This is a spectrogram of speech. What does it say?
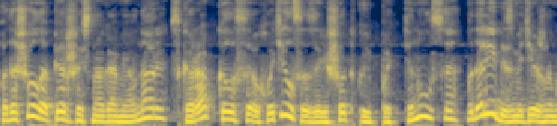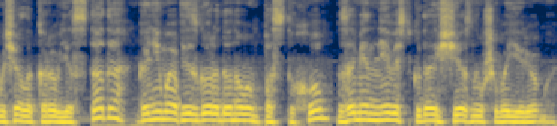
подошел, опершись ногами о нары, скарабкался, ухватился за решетку и подтянулся. Вдали безмятежно мычало коровье стадо, гонимое из города новым пастухом, взамен невесть куда исчезнувшего Еремы.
